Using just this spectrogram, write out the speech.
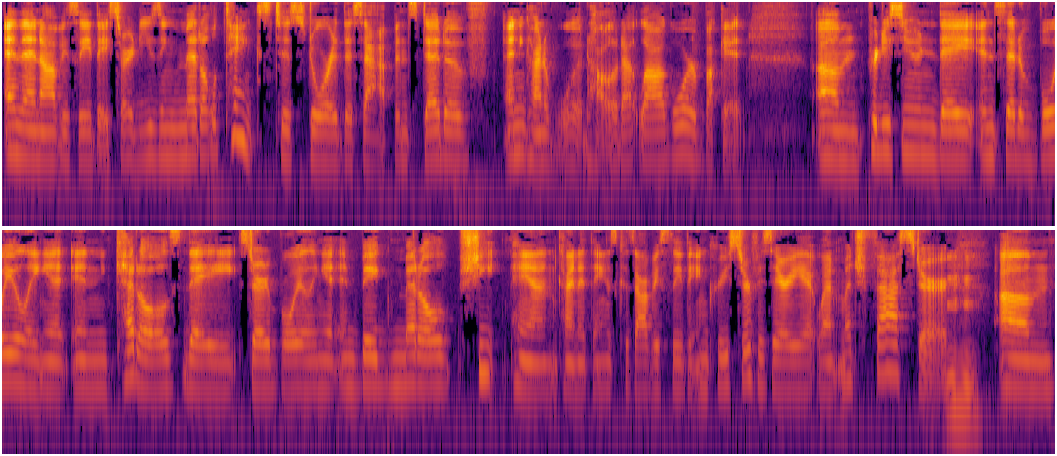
and then obviously they started using metal tanks to store the sap instead of any kind of wood, hollowed out log or bucket. Um, pretty soon they instead of boiling it in kettles, they started boiling it in big metal sheet pan kind of things because obviously the increased surface area it went much faster. Um,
